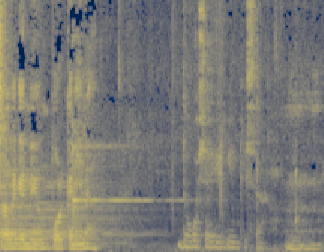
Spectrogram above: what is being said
Tapos lalagay mo yung pork kanina. Doon ko siya igigisa. Mm.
